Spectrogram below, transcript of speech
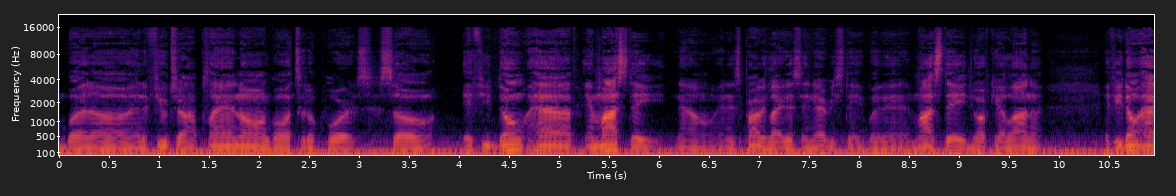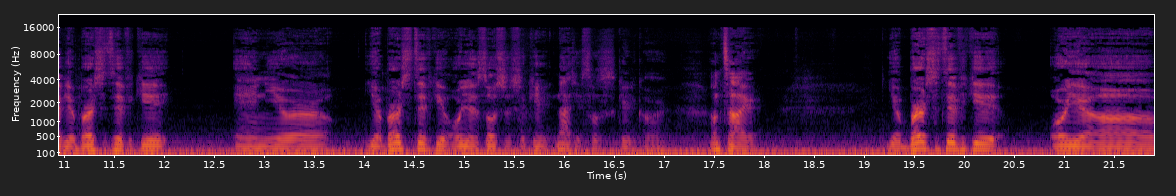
But uh, in the future, I plan on going to the ports. So if you don't have, in my state now, and it's probably like this in every state, but in my state, North Carolina, if you don't have your birth certificate and your your birth certificate or your social security, not your social security card, I'm tired your birth certificate or your uh,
